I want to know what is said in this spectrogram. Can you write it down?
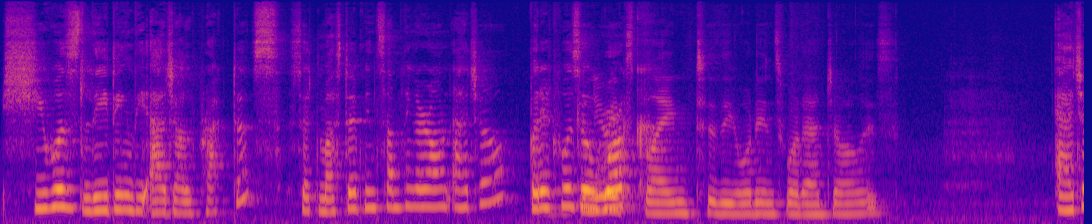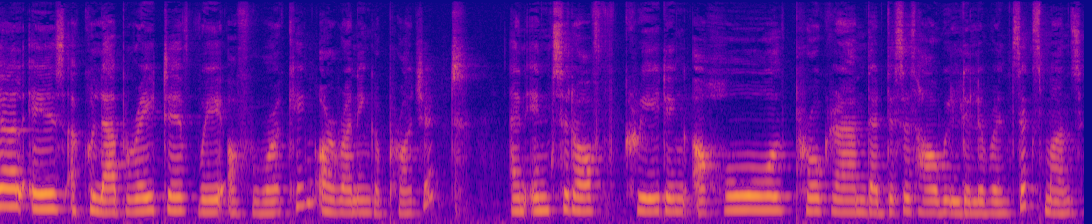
She was leading the agile practice, so it must have been something around agile, but it was Can a you work. explain to the audience what agile is? Agile is a collaborative way of working or running a project. And instead of creating a whole program that this is how we'll deliver in six months,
